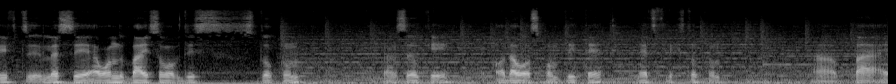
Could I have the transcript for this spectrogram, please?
50 let's say i want to buy some of this token can say okay order was completed netflix token uh buy i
